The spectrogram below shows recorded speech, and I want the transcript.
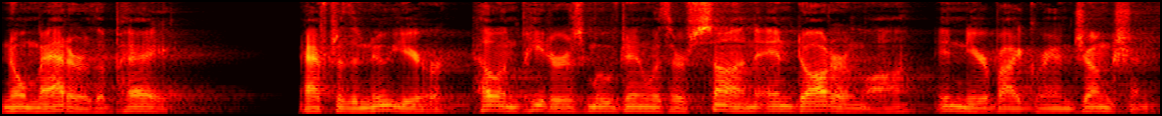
no matter the pay. After the new year, Helen Peters moved in with her son and daughter in law in nearby Grand Junction.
